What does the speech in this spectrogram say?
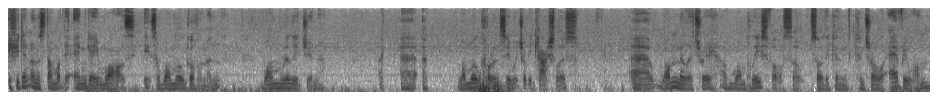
if you didn't understand what the end game was, it's a one world government, one religion, a, a, a one world currency, which will be cashless, uh, one military and one police force, so, so they can control everyone.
